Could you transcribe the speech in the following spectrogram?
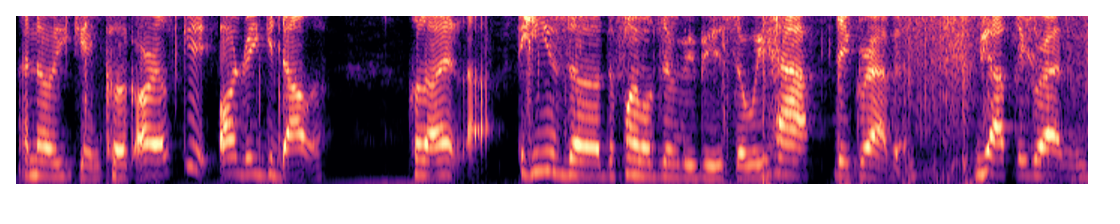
I know he can cook. All right, let's get Andre Iguodala. Cause I he's uh, the Finals MVP, so we have to grab him. We have to grab him.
